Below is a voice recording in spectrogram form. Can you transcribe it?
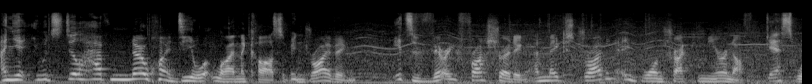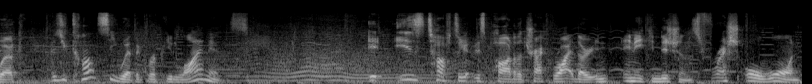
and yet you would still have no idea what line the cars have been driving. It's very frustrating and makes driving a worn track near enough guesswork as you can't see where the grippy line is. It is tough to get this part of the track right though in any conditions, fresh or worn.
